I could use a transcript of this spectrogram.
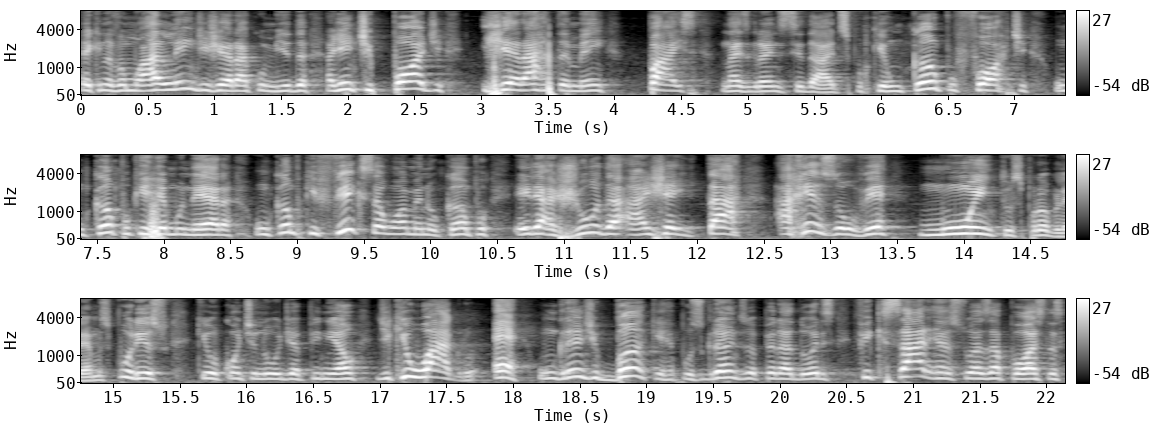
é que nós vamos além de gerar comida, a gente pode gerar também paz nas grandes cidades, porque um campo forte, um campo que remunera, um campo que fixa o homem no campo, ele ajuda a ajeitar, a resolver muitos problemas. Por isso que eu continuo de opinião de que o agro é um grande bunker para os grandes operadores fixarem as suas apostas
